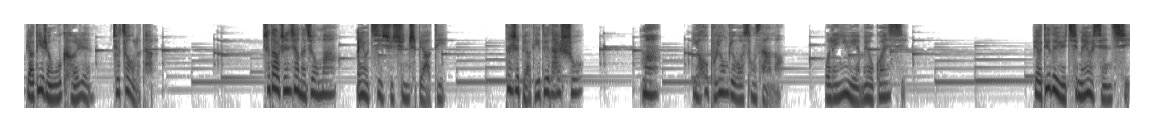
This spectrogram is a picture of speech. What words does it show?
表弟忍无可忍就揍了他。知道真相的舅妈没有继续训斥表弟。但是表弟对他说：“妈，以后不用给我送伞了，我淋雨也没有关系。表弟的语气没有嫌弃，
